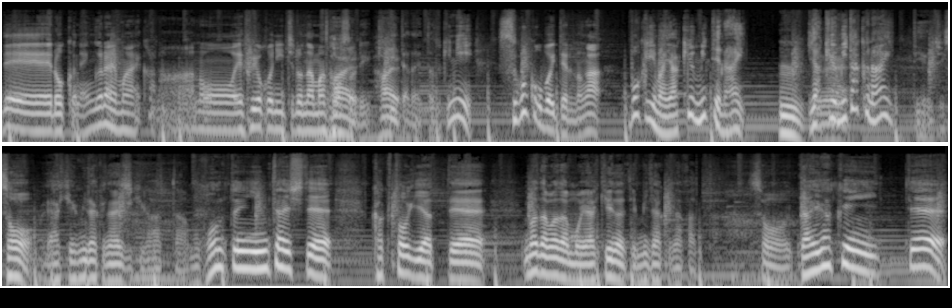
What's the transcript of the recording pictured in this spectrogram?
で6年ぐらい前かな。あの F 横に一度生放送で来ていただいた時に、すごく覚えてるのが僕今野球見てない。い、うん。野球見たたくないっていう時期。そう。野球見たくない時期があった。もう本当に引退して格闘技やってまだまだもう野球なんて見たくなかったそう。大学院行って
